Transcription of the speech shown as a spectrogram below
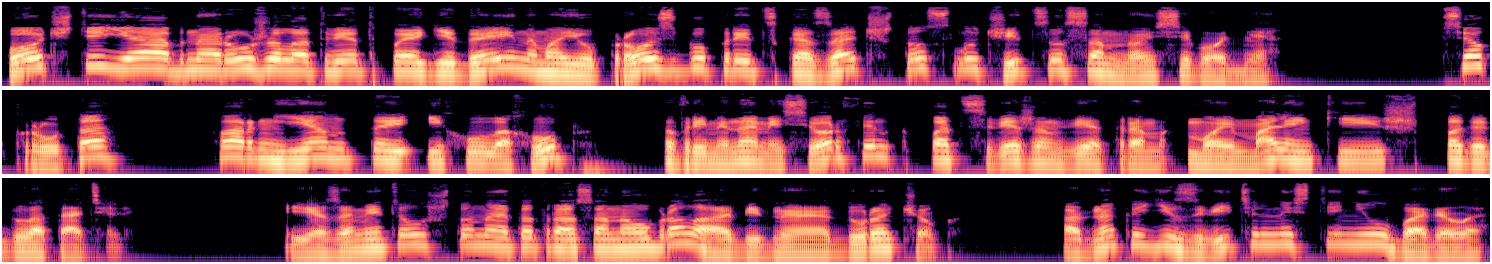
почте я обнаружил ответ Пегги Дэй на мою просьбу предсказать, что случится со мной сегодня. Все круто. Фарньенты и хула-хуп, временами серфинг под свежим ветром, мой маленький шпагоглотатель. Я заметил, что на этот раз она убрала обидное «дурачок», однако язвительности не убавила.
